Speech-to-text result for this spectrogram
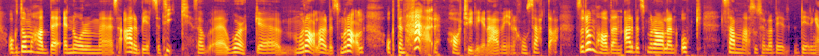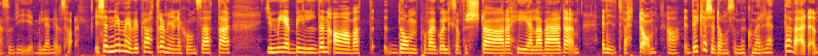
Och de hade enorm eh, så arbetsetik, så eh, work-moral, arbetsmoral. Och den här har tydligen även generation Z. Så de har den arbetsmoralen och samma sociala värderingar som vi millennials har. Jag känner ju mer vi pratar om generation Z, ju mer bilden av att de är på väg att liksom förstöra hela världen är lite tvärtom. Ja. Det är kanske de som kommer rädda världen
